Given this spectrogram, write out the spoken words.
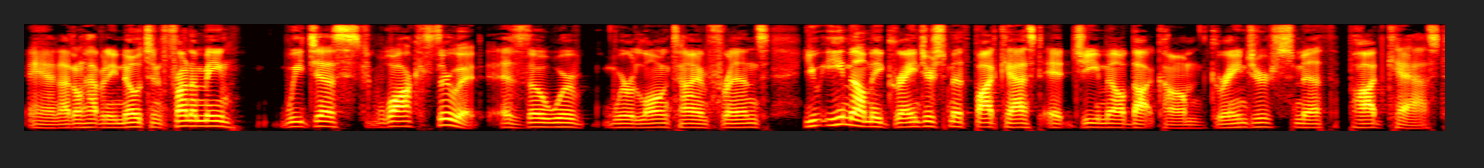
And I don't have any notes in front of me we just walk through it as though we're we're longtime friends. You email me, grangersmithpodcast at gmail.com, grangersmithpodcast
